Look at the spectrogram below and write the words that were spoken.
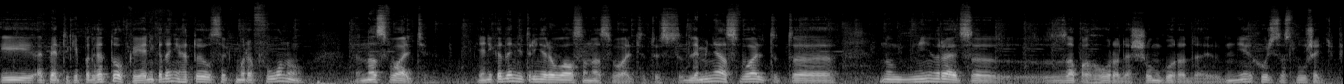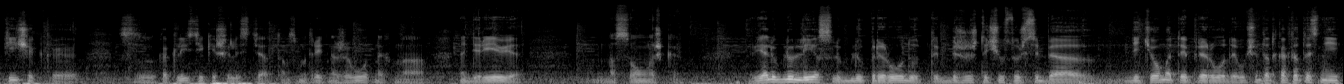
и опять-таки подготовка. Я никогда не готовился к марафону на асфальте. Я никогда не тренировался на асфальте. То есть для меня асфальт это ну, мне не нравится запах города, шум города. Мне хочется слушать птичек, э, как листики шелестят, там, смотреть на животных, на, на деревья, на солнышко. Я люблю лес, люблю природу. Ты бежишь, ты чувствуешь себя детем этой природы. В общем-то, как-то ты с ней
